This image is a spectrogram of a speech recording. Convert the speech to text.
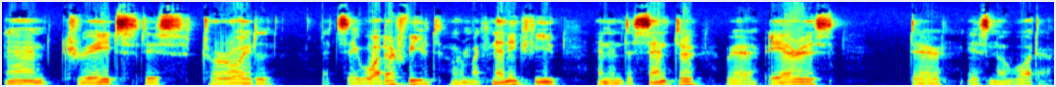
and creates this toroidal let's say water field or magnetic field. And in the center where air is there is no water.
